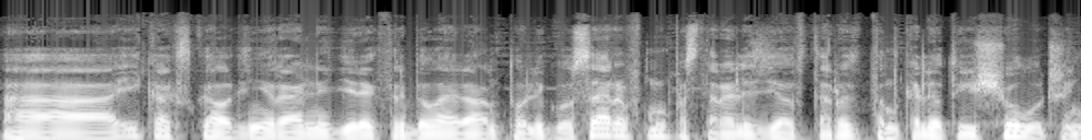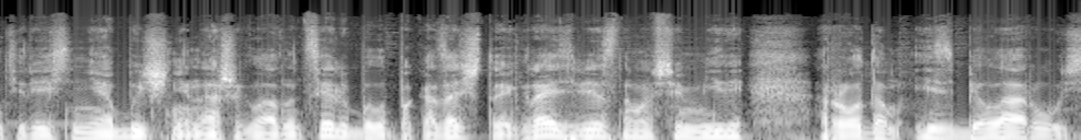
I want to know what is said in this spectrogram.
А, и, как сказал генеральный директор Белави Анатолий Гусаров, мы постарались сделать второй танколет еще лучше, интереснее, необычнее. Нашей главной целью было показать, что игра известна во всем мире родом из Беларуси.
